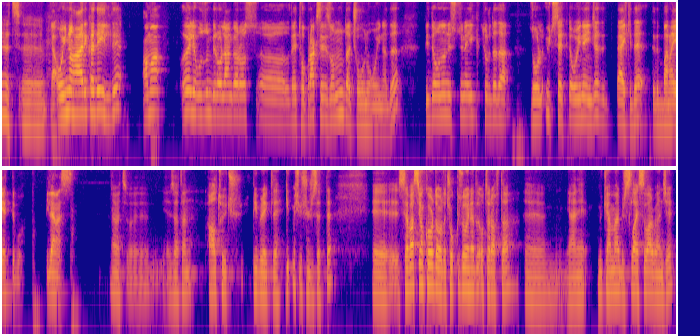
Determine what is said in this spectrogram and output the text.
Evet. e, Ya oyunu harika değildi ama öyle uzun bir Roland Garros e, ve toprak sezonunun da çoğunu oynadı. Bir de onun üstüne ilk turda da zor 3 sette oynayınca belki de dedi bana yetti bu. Bilemezsin. evet. e, zaten 6-3 bir breakle gitmiş 3. sette. E, Sebastian Korda orada çok güzel oynadı o tarafta. E, yani mükemmel bir slice'ı var bence.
